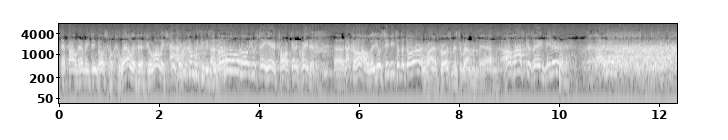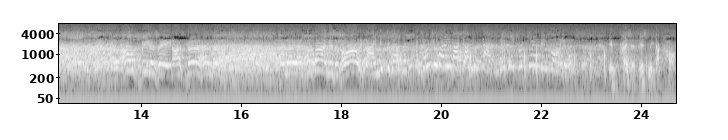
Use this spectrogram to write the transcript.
step out, everything goes. Well, if, if you'll all excuse I me. will come with you, Mr. Uh, Wellman. no, no, you stay here. Talk. Get acquainted. Uh, Dr. Hall, will you see me to the door? Why, of course, Mr. Wellman. Um, auf Wiedersehen, Peter. I mean... Auf Wiedersehen, Oscar. And, uh, and, uh, goodbye, Mrs. Hall. Goodbye, Mr. Wellman. And don't you worry about Dr. Stratton. We'll take good care of him for you. Impressive, isn't he, Dr. Hall?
